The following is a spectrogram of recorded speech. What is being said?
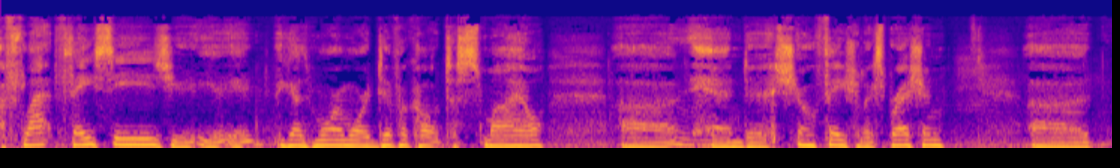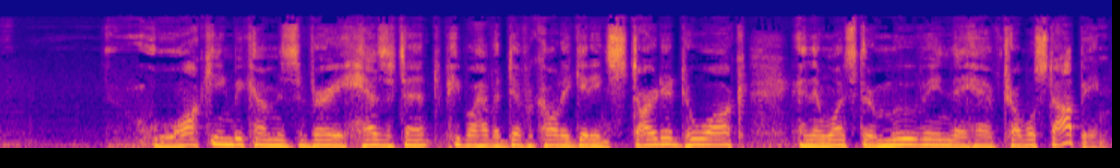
a flat faces. You, you, it becomes more and more difficult to smile uh, and uh, show facial expression. Uh, walking becomes very hesitant. People have a difficulty getting started to walk, and then once they're moving, they have trouble stopping.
